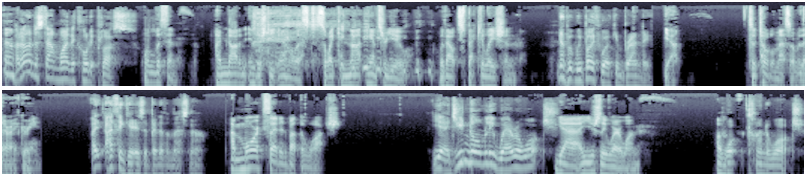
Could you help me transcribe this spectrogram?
Yeah. I don't understand why they call it plus. Well, listen, I'm not an industry analyst, so I cannot answer you without speculation. No, but we both work in branding. Yeah. It's a total mess over there. I agree. I, I think it is a bit of a mess now. I'm more excited about the watch. Yeah. Do you normally wear a watch? Yeah, I usually wear one. What kind of watch?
